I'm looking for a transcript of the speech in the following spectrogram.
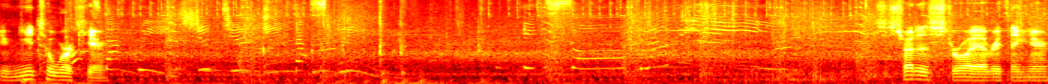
you need to work here. Let's try to destroy everything here.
